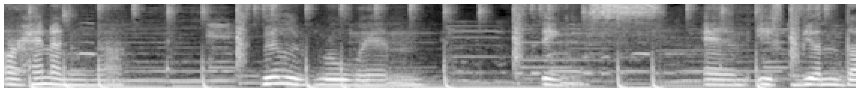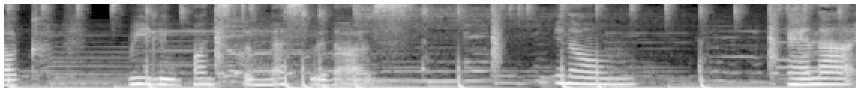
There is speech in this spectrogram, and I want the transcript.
or Hannah Nuna will ruin things. And if Byeonduck really wants to mess with us, you know, Hannah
